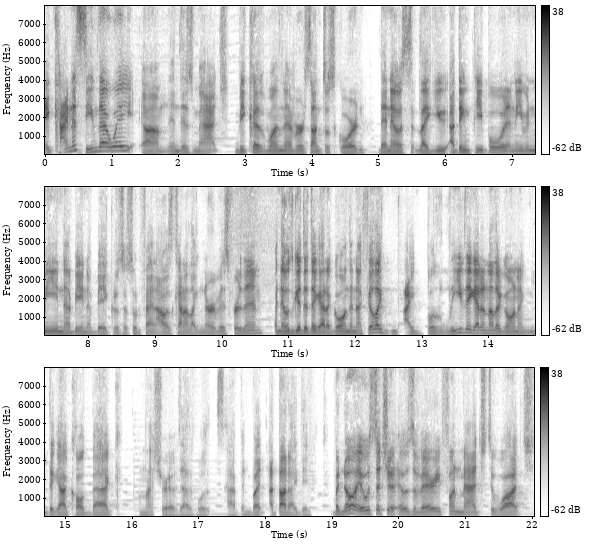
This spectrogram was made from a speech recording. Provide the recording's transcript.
it kind of seemed that way um, in this match because whenever Santos scored, then it was like you. I think people and even me, not being a big Cruz Azul fan, I was kind of like nervous for them, and it was good that they got a goal. And then I feel like I believe they got another goal, and they got called back. I'm not sure if that was happened, but I thought I did but no, it was such a it was a very fun match to watch,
